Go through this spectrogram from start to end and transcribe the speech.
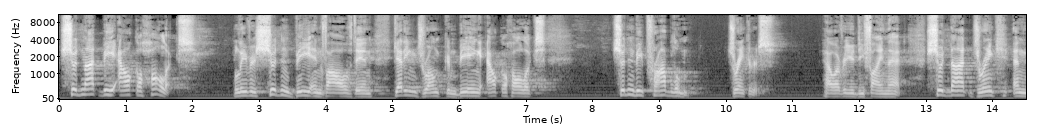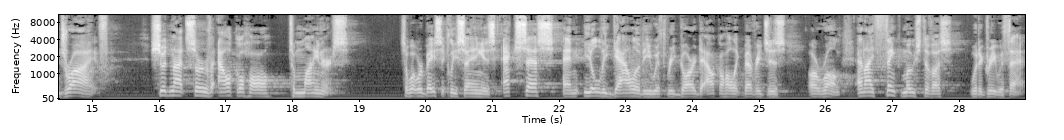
Should not be alcoholics. Believers shouldn't be involved in getting drunk and being alcoholics shouldn't be problem drinkers, however you define that, should not drink and drive, should not serve alcohol to minors. So what we're basically saying is excess and illegality with regard to alcoholic beverages are wrong. And I think most of us would agree with that.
